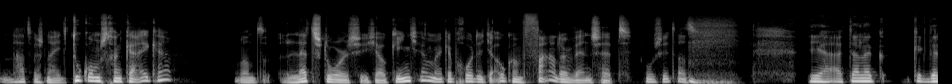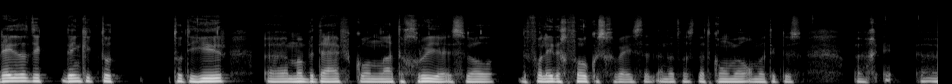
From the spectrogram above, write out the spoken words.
laten we eens naar je toekomst gaan kijken. Want Let's Stores is jouw kindje, maar ik heb gehoord dat je ook een vaderwens hebt. Hoe zit dat? Ja, uiteindelijk, kijk, de reden dat ik denk ik tot, tot hier uh, mijn bedrijf kon laten groeien, is wel de volledige focus geweest. En dat, was, dat kon wel omdat ik dus uh, uh,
